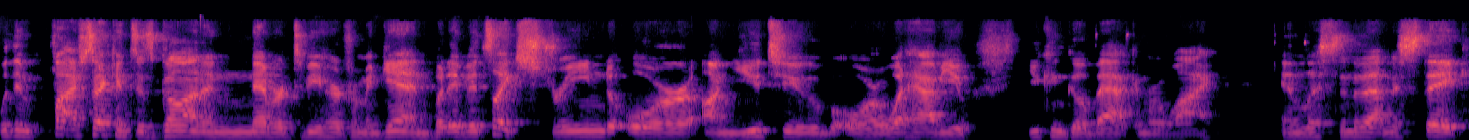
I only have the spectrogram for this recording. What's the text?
within five seconds it's gone and never to be heard from again. But if it's like streamed or on YouTube or what have you, you can go back and rewind and listen to that mistake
